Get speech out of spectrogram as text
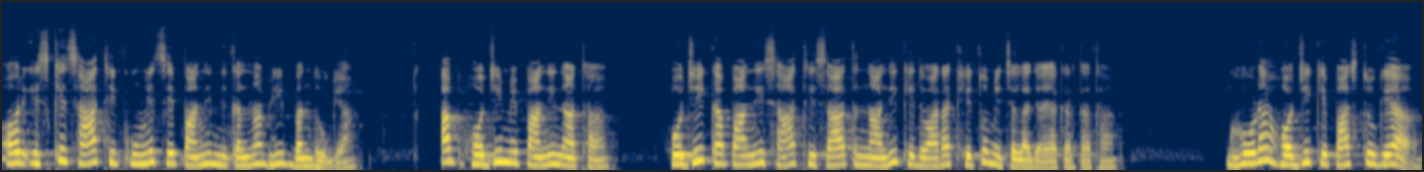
और इसके साथ ही कुएँ से पानी निकलना भी बंद हो गया। अब हौजी में पानी ना था। हौजी का पानी साथ ही साथ नाली के द्वारा खेतों में चला जाया करता था। घोड़ा हौजी के पास तो गया,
